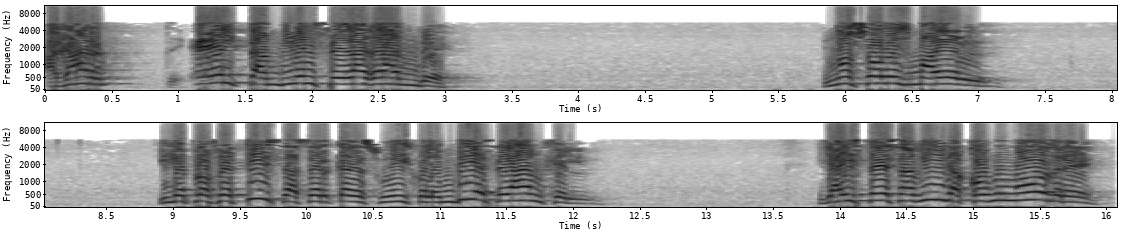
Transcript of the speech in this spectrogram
Agar, él también será grande. No solo Ismael. Y le profetiza acerca de su hijo, le envía ese ángel. Y ahí está esa vida como un odre.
